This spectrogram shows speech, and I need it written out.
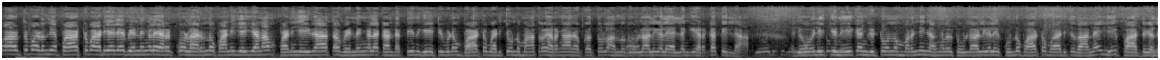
പാട്ട് പാടുന്ന പാട്ട് പാടിയാലേ പെണ്ണുങ്ങളെ ഇറക്കുള്ളായിരുന്നു. പണി ചെയ്യണം. പണി ചെയ്താത്ത പെണ്ണുങ്ങളെ കണ്ടെത്തിന്ന് കയറ്റിവിടും പാട്ട് പഠിച്ചുകൊണ്ട് മാത്രമേ ഇറങ്ങാനൊക്കത്തുള്ളൂ. അന്ന് തൊഴിലാളികളെ അല്ലെങ്കിൽ ഇറക്കത്തില്ല. ജോലിക്ക് നീക്കം കിട്ടുമെന്നും പറഞ്ഞ് ഞങ്ങൾ തൊഴിലാളികളെ കൊണ്ട് പാട്ട് പാടിച്ചതാണ് ഈ പാട്ടുകൾ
